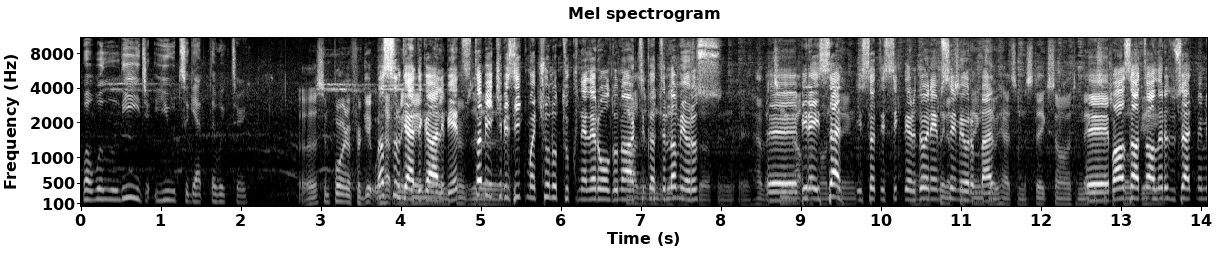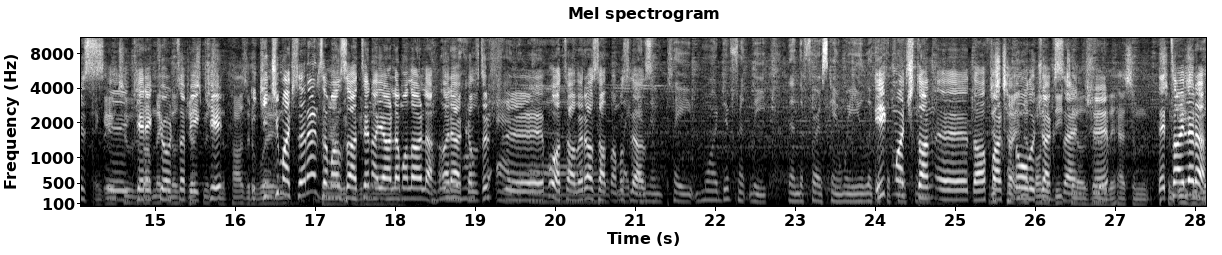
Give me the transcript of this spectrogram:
what will lead you to get the victory? Nasıl happened in geldi galibiyet? Tabii ki biz ilk maçı unuttuk. Neler olduğunu artık hatırlamıyoruz. team Ee, bireysel istatistikleri de Uh, önemsemiyorum ben. that we had some mistakes on to make it Ee, bazı hataları düzeltmemiz gerekiyor tabii adjustments ki. İkinci maçlar her zaman zaten ayarlamalarla alakalıdır. Ee, bu hataları uh, azaltmamız like, lazım. İlk maçtan e, daha farklı ne olacak sence? They had some- some Detaylara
